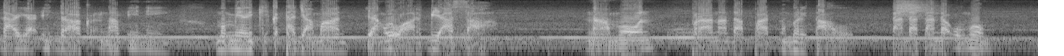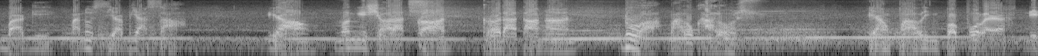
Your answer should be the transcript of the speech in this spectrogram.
daya indera keenam ini memiliki ketajaman yang luar biasa. Namun, Prana dapat memberitahu tanda-tanda umum bagi manusia biasa yang mengisyaratkan kedatangan dua makhluk halus yang paling populer di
